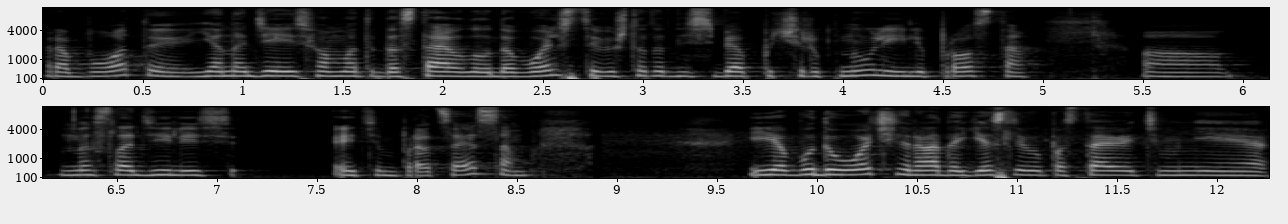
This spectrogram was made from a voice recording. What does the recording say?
работы. Я надеюсь, вам это доставило удовольствие, вы что-то для себя почерпнули или просто э, насладились этим процессом. И я буду очень рада, если вы поставите мне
